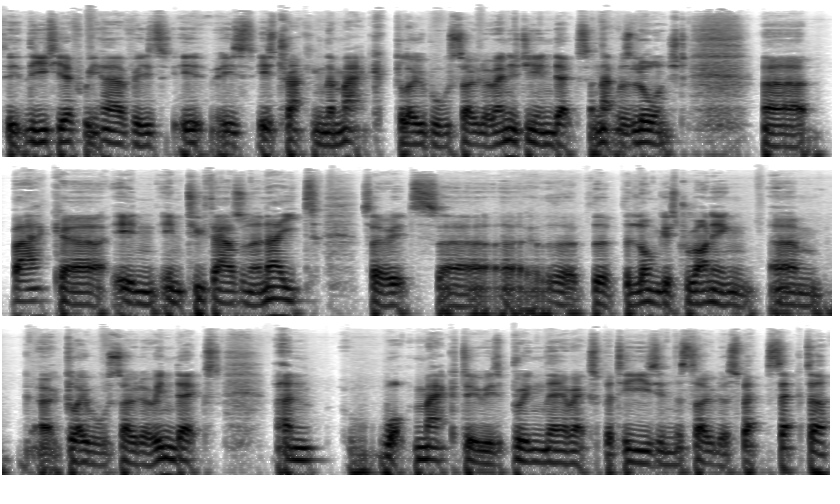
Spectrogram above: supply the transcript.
the, the ETF we have is is is tracking the MAC Global Solar Energy Index, and that was launched uh, back uh, in in 2008. So it's uh, uh, the, the, the longest running um, uh, global solar index, and what MAC do is bring their expertise in the solar spe- sector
